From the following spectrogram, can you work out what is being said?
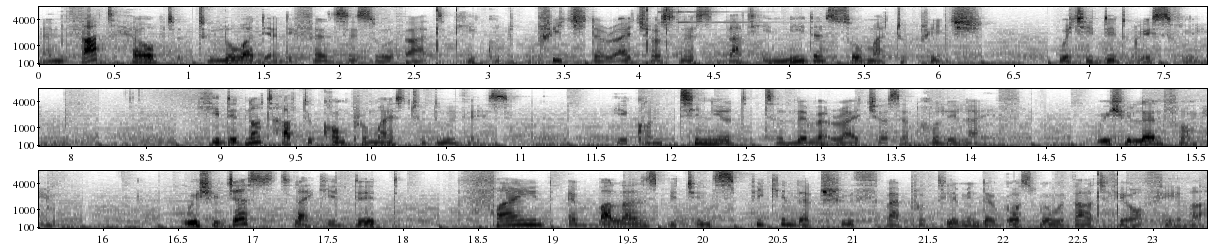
And that helped to lower their defenses so that he could preach the righteousness that he needed so much to preach, which he did gracefully. He did not have to compromise to do this. He continued to live a righteous and holy life. We should learn from him. We should just like he did, find a balance between speaking the truth by proclaiming the gospel without fear or favor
